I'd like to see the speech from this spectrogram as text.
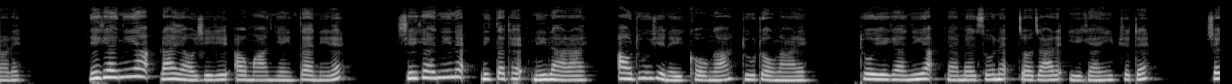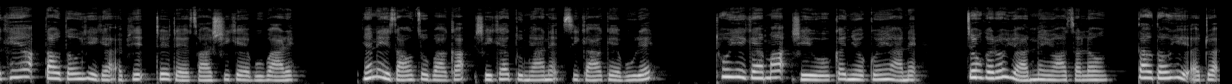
တော့တယ်။ရေကန်ကြီးကလာရောက်ရေးရေးအောင်မှငြိမ်သက်နေတယ်။ရေကန်ကြီးနဲ့နီးတက်ထက်နီးလာတိုင်းအောင်ထူးရင်တွေခုံကဒူးတုံလာတယ်။ထိုရေကန်ကြီးကနာမည်ဆိုးနဲ့ကြော်ကြားတဲ့ရေကန်ကြီးဖြစ်တယ်။ရခင်ကတောက်သုံးရေကန်အဖြစ်တည်တယ်စွာရှိခဲ့ဘူးပါတယ်။ညနေဆောင်ကျူပါကရေခတ်သူများနဲ့စီကားခဲ့ဘူးတယ်။ထိုရေကန်မှရေကိုကညွတ်ကွင်းရနဲ့ကျုံကတို့ရွာနှစ်ရွာစလုံး တောက်သုံးရေအတွက်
